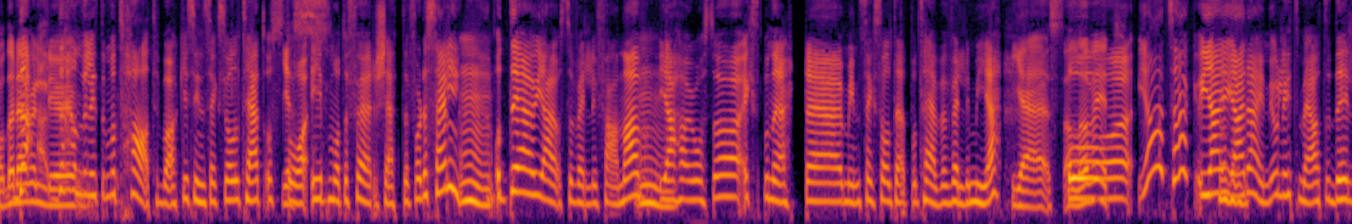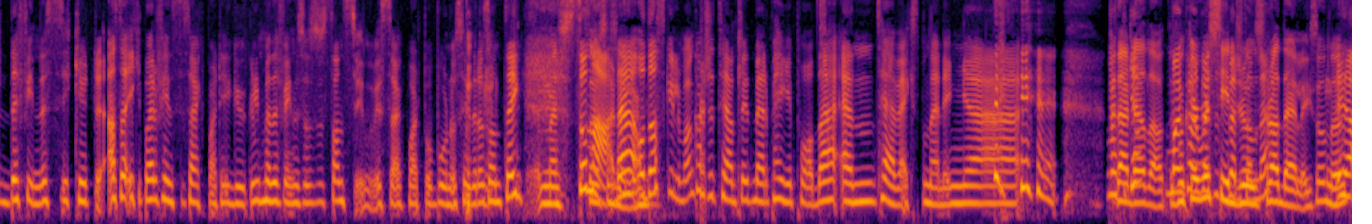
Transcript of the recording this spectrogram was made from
og det, det, veldig det handler litt om å ta tilbake sin seksualitet og stå Yes. i på en måte førersetet for det selv. mm. Og det er jo jeg også veldig fan av. Mm. Jeg har jo også eksponert eh, min seksualitet på TV veldig mye. Yes, I love it. Ja, takk. Jeg, jeg regner jo litt med at det, det finnes sikkert Altså ikke bare finnes det søkbart i Google, men det finnes også sannsynligvis søkbart på pornosider og sånne ting. Mest Sånn er det, og da skulle man kanskje tjent litt mer penger på det enn TV-eksponering. eh, Det er det, da. Du Man får ikke residuals det. fra det, liksom. Ja.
